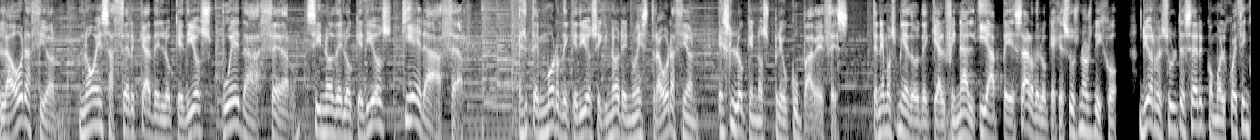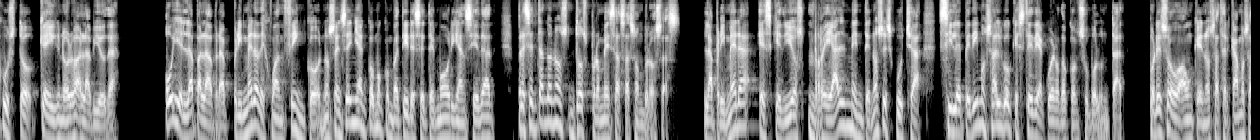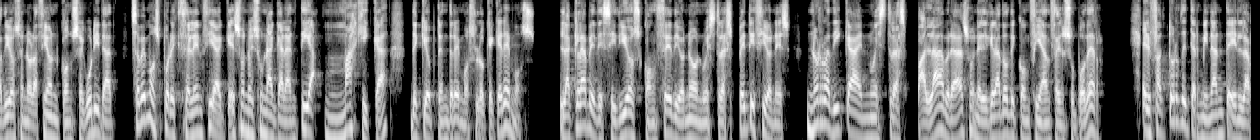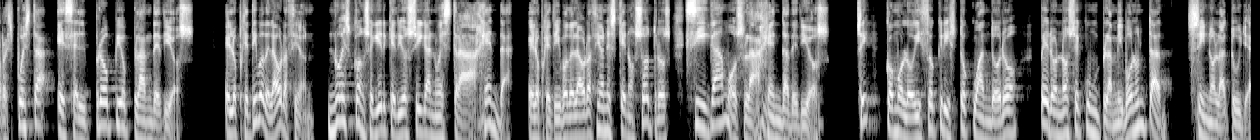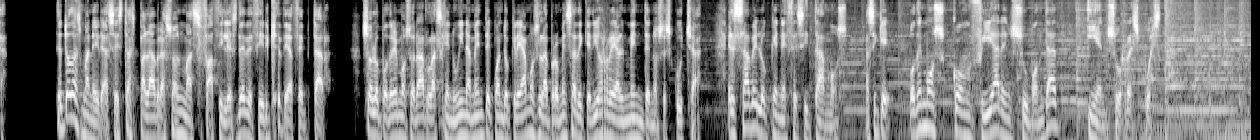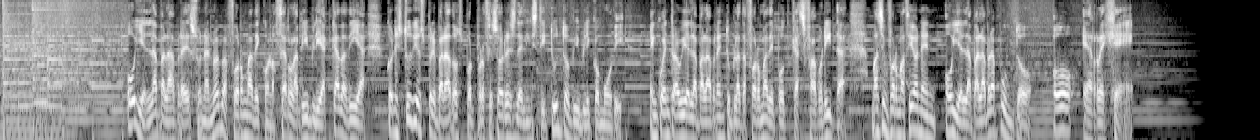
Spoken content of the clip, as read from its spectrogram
La oración no es acerca de lo que Dios pueda hacer, sino de lo que Dios quiera hacer. El temor de que Dios ignore nuestra oración es lo que nos preocupa a veces. Tenemos miedo de que al final, y a pesar de lo que Jesús nos dijo, Dios resulte ser como el juez injusto que ignoró a la viuda. Hoy en la palabra, primera de Juan 5, nos enseña cómo combatir ese temor y ansiedad, presentándonos dos promesas asombrosas. La primera es que Dios realmente nos escucha si le pedimos algo que esté de acuerdo con su voluntad. Por eso, aunque nos acercamos a Dios en oración con seguridad, sabemos por excelencia que eso no es una garantía mágica de que obtendremos lo que queremos. La clave de si Dios concede o no nuestras peticiones no radica en nuestras palabras o en el grado de confianza en su poder. El factor determinante en la respuesta es el propio plan de Dios. El objetivo de la oración no es conseguir que Dios siga nuestra agenda. El objetivo de la oración es que nosotros sigamos la agenda de Dios. Sí, como lo hizo Cristo cuando oró, pero no se cumpla mi voluntad, sino la tuya. De todas maneras, estas palabras son más fáciles de decir que de aceptar. Solo podremos orarlas genuinamente cuando creamos la promesa de que Dios realmente nos escucha. Él sabe lo que necesitamos, así que podemos confiar en su bondad y en su respuesta. Hoy en la Palabra es una nueva forma de conocer la Biblia cada día con estudios preparados por profesores del Instituto Bíblico Moody. Encuentra Hoy en la Palabra en tu plataforma de podcast favorita. Más información en hoyenlapalabra.org org.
